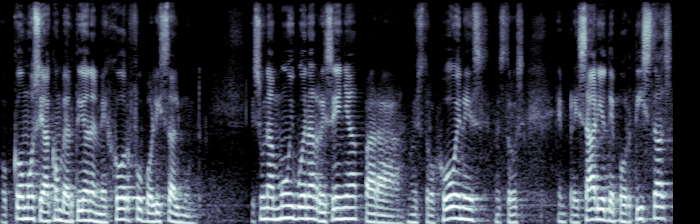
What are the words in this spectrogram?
o cómo se ha convertido en el mejor futbolista del mundo. Es una muy buena reseña para nuestros jóvenes, nuestros empresarios, deportistas,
